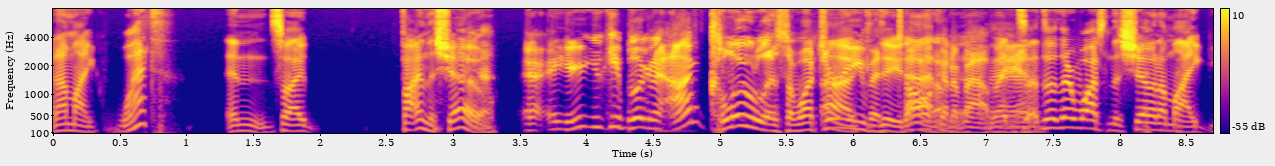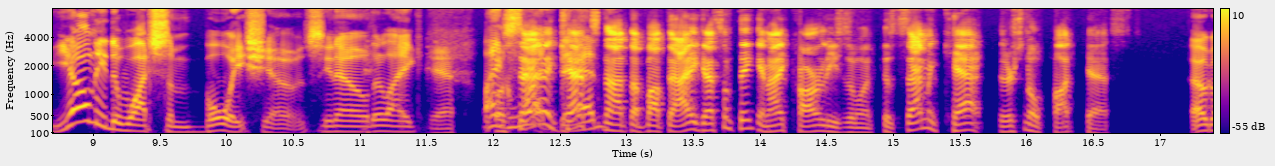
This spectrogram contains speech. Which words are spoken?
and I'm like, what? And so I find the show. Yeah. Uh, you, you keep looking at. I'm clueless of what you're Oh, even dude, I don't talking know, about, man. So they're watching the show, and I'm like, y'all need to watch some boy shows. You know, they're like, Yeah. like well, Salmon what, Cat's Dad? not about that. I guess I'm thinking iCarly's the one because Sam and Cat. There's no podcast. Oh,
